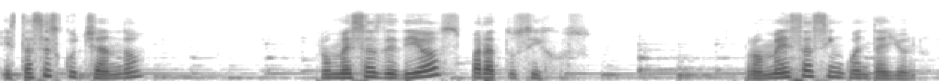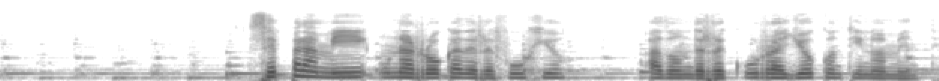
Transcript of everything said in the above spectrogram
¿Estás escuchando? Promesas de Dios para tus hijos. Promesa 51. Sé para mí una roca de refugio a donde recurra yo continuamente.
